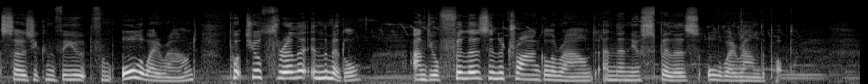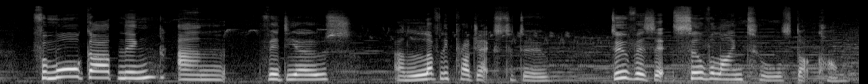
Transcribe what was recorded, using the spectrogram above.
so as you can view it from all the way around, put your thriller in the middle and your fillers in a triangle around and then your spillers all the way around the pot. For more gardening and videos and lovely projects to do, do visit silverlinetools.com.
